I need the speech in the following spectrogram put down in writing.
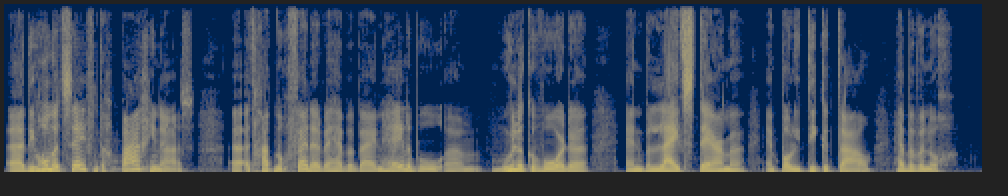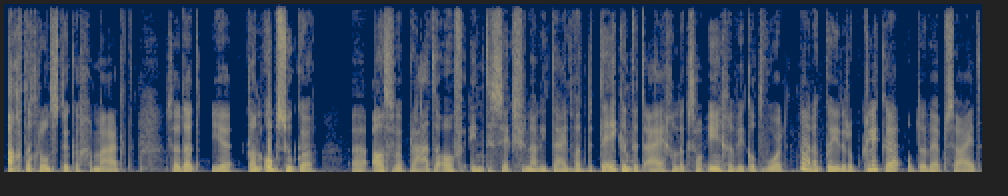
Eh, die 170 pagina's, eh, het gaat nog verder. We hebben bij een heleboel ehm, moeilijke woorden en beleidstermen en politieke taal... hebben we nog achtergrondstukken gemaakt, zodat je kan opzoeken... eh, als we praten over intersectionaliteit, wat betekent het eigenlijk, zo'n ingewikkeld woord? Nou, dan kun je erop klikken op de website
